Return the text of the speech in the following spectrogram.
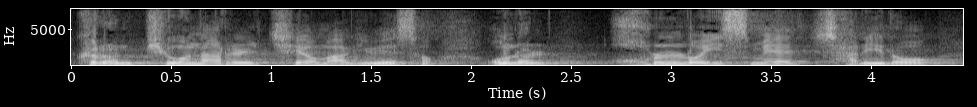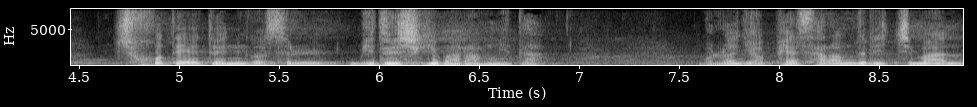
그런 변화를 체험하기 위해서 오늘 홀로 있음의 자리로 초대된 것을 믿으시기 바랍니다. 물론 옆에 사람들 있지만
